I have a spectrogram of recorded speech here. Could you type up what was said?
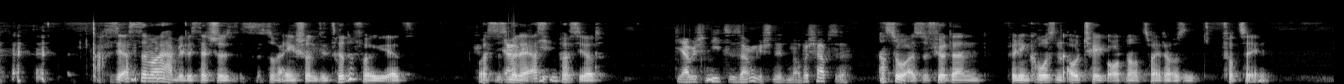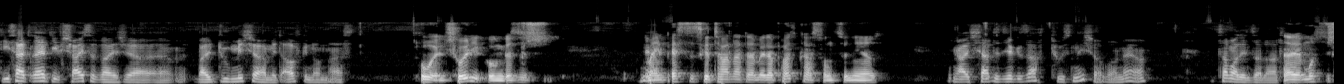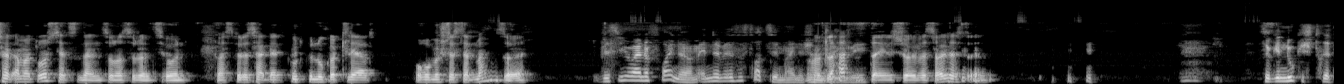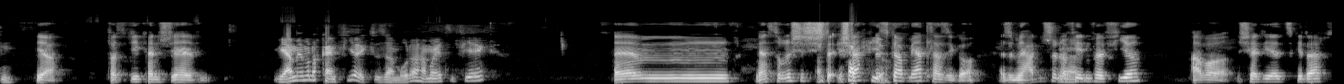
Ach, das erste Mal haben wir das jetzt schon, das ist doch eigentlich schon die dritte Folge jetzt. Was ist Ja, mit der die- ersten passiert? Die habe ich nie zusammengeschnitten, aber ich hab sie. Ach so, also für dann, für den großen Outtake-Ordner 2014. Die ist halt relativ scheiße, weil ich ja, äh, weil du mich ja mit aufgenommen hast. Oh, Entschuldigung, dass ich Ja. mein Bestes getan hat, damit der Podcast funktioniert. Ja, ich hatte dir gesagt, tu es nicht, aber naja. Jetzt haben wir den Salat. Ja, der musste ich halt einmal durchsetzen dann in so einer Situation. Du hast mir das halt nicht gut genug erklärt, warum ich das nicht machen soll. Du bist wie meine Freunde, am Ende ist es trotzdem meine Schuld. Und lass es deine Schuld, was soll das denn? So genug gestritten. Ja, was, wie kann ich dir helfen? Wir haben immer noch kein Viereck zusammen, oder? Haben wir jetzt ein Viereck? Ähm, ja, so richtig, Also, ich, ich dachte, es gab mehr Klassiker. Also wir hatten schon Ja. auf jeden Fall vier, aber ich hätte jetzt gedacht,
